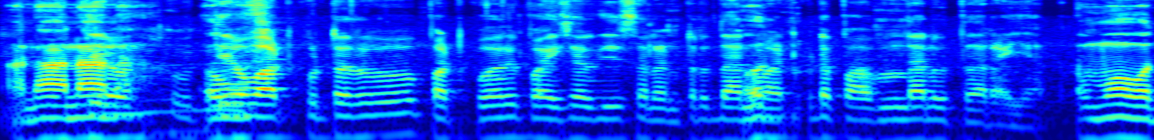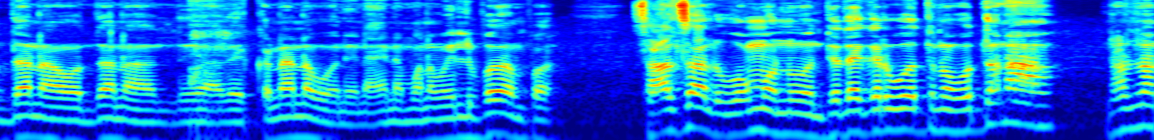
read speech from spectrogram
అన్నా. ఉత్తిగా పట్టుకుంటారు పట్టుకొని పైసలు తీసారంటారు దాన్ని పట్టుకుంటే పాపం తగులుతారు అయ్యా. అమ్మో వద్దనా వద్దనా అది అది ఎక్కడన్నా పోనీ. నాయన మనం వెళ్ళిపోదాం పా చాలు చాలు ఓమ్మో నువ్వు ఇంత దగ్గర పోతున్నావు వద్దనా నన్ను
